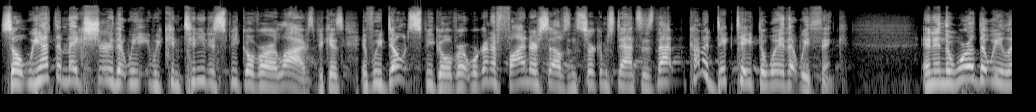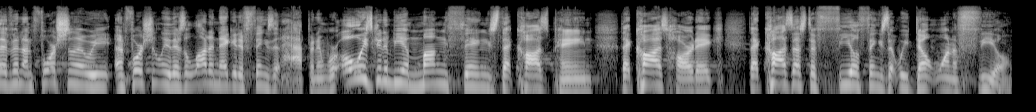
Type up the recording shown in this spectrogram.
So we have to make sure that we, we continue to speak over our lives because if we don't speak over it, we're going to find ourselves in circumstances that kind of dictate the way that we think. And in the world that we live in, unfortunately, we, unfortunately, there's a lot of negative things that happen, and we're always going to be among things that cause pain, that cause heartache, that cause us to feel things that we don't want to feel.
